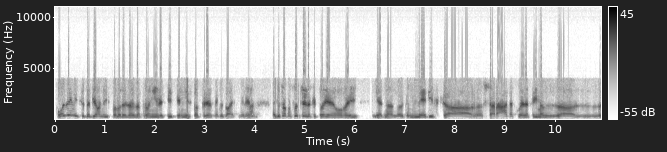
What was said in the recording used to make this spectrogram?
pozajmice, da bi onda ispalo da je zapravo nije investicija, nije 150 nego 20 miliona. Dakle, u svakom slučaju, dakle, to je ovaj, jedna medijska šarada koja dakle, ima za, za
